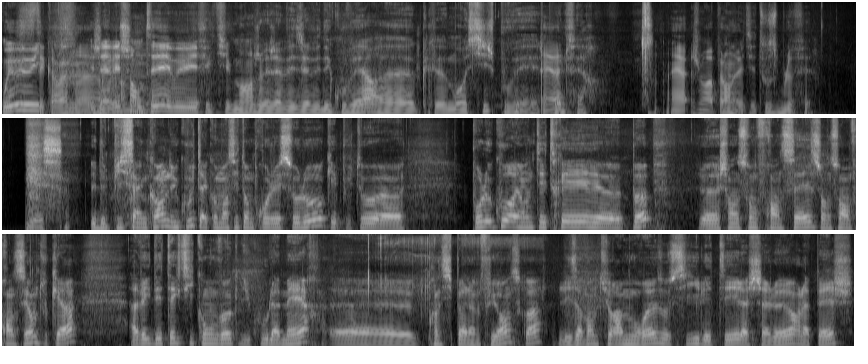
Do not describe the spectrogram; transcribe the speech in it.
oui, oui, C'était oui. quand même. euh, J'avais chanté, oui, oui, effectivement. J'avais, j'avais, j'avais découvert euh, que moi aussi, je pouvais, je pouvais ouais. le faire. Ouais, je me rappelle, on avait été tous bluffés. Yes. Et depuis 5 ans, du coup, tu as commencé ton projet solo qui est plutôt, euh, pour le coup, orienté très euh, pop, euh, chanson française, chanson en français en tout cas, avec des textes qui convoquent du coup la mer, euh, principale influence, quoi. Les aventures amoureuses aussi, l'été, la chaleur, la pêche.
